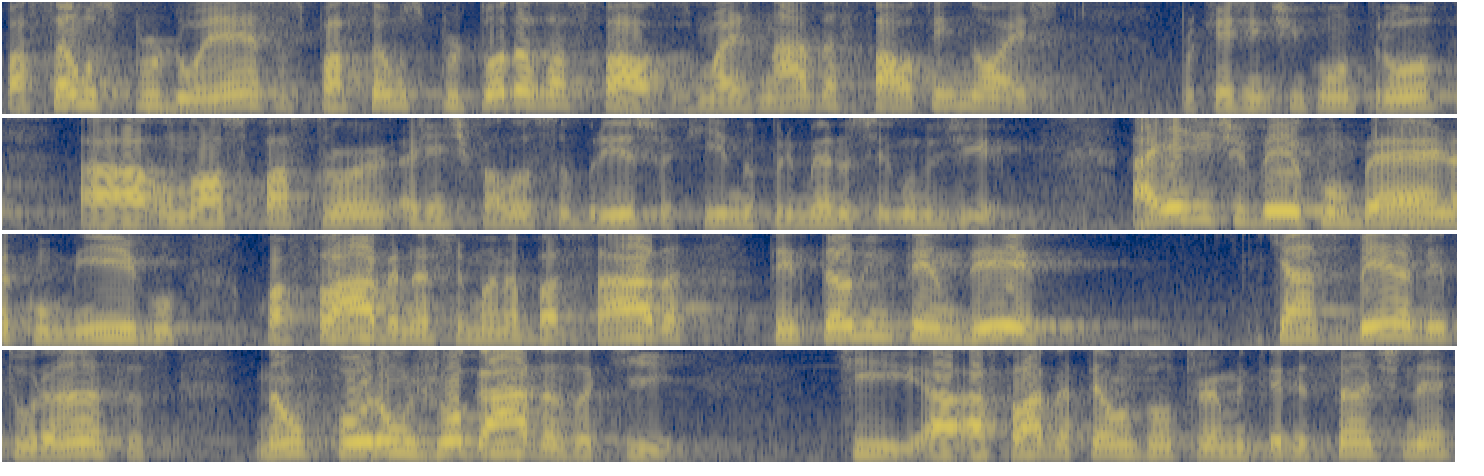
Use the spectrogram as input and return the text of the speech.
passamos por doenças, passamos por todas as faltas, mas nada falta em nós, porque a gente encontrou ah, o nosso pastor, a gente falou sobre isso aqui no primeiro e segundo dia. Aí a gente veio com Berna, comigo, com a Flávia na semana passada, tentando entender que as bem-aventuranças não foram jogadas aqui que a, Flávia até usou um termo interessante, né?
